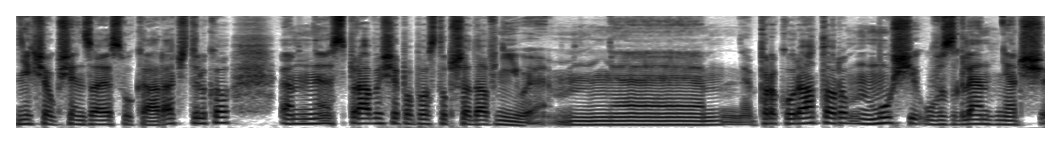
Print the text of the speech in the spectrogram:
nie chciał księdza S ukarać, tylko sprawy się po prostu przedawniły. Um, prokurator musi uwzględniać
